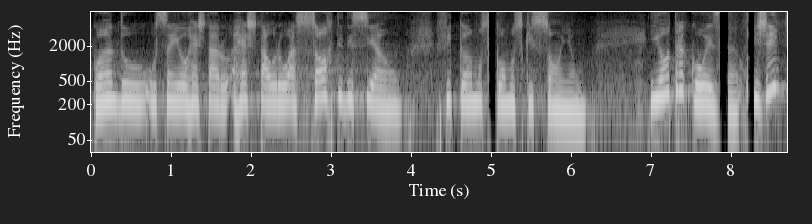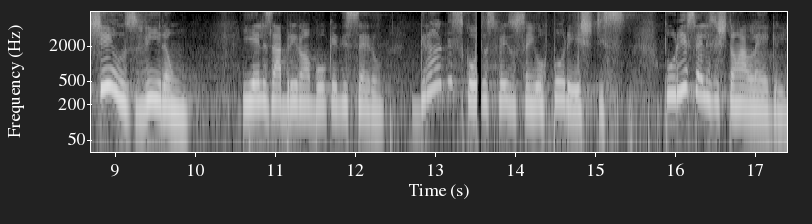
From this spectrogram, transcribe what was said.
Quando o Senhor restaurou, restaurou a sorte de Sião, ficamos como os que sonham. E outra coisa, os gentios viram e eles abriram a boca e disseram: Grandes coisas fez o Senhor por estes. Por isso eles estão alegres.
